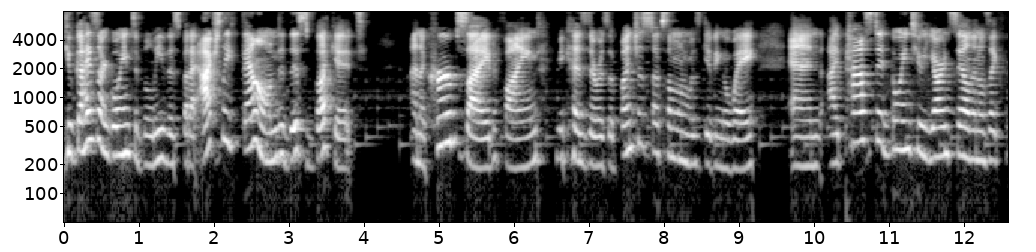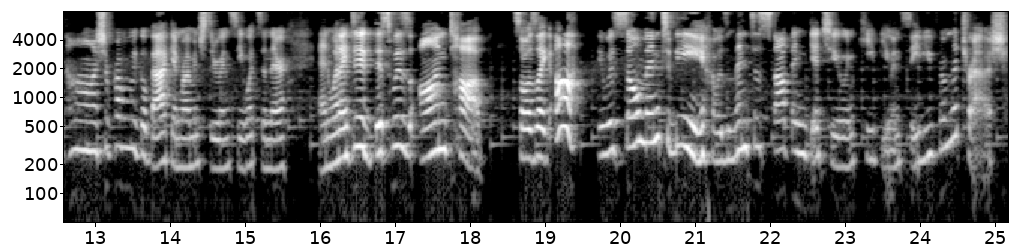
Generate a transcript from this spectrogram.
You guys aren't going to believe this, but I actually found this bucket on a curbside find because there was a bunch of stuff someone was giving away and I passed it going to a yard sale and I was like, oh, I should probably go back and rummage through and see what's in there. And when I did, this was on top. So I was like, ah, it was so meant to be. I was meant to stop and get you and keep you and save you from the trash.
